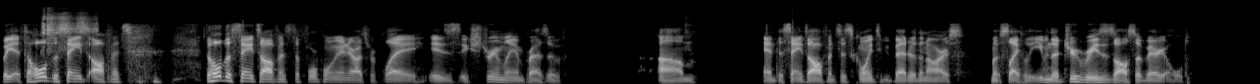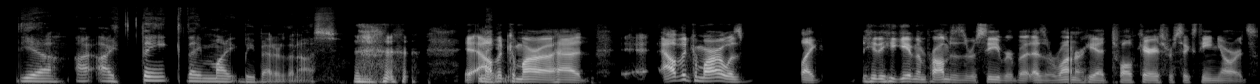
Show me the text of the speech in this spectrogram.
But yeah, to hold the Saints offense, to hold the Saints offense to 4.1 yards per play is extremely impressive. Um, and the Saints offense is going to be better than ours, most likely, even though Drew Brees is also very old. Yeah, I, I think they might be better than us. yeah, Alvin Kamara had Alvin Kamara was like he he gave them problems as a receiver, but as a runner, he had 12 carries for 16 yards.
